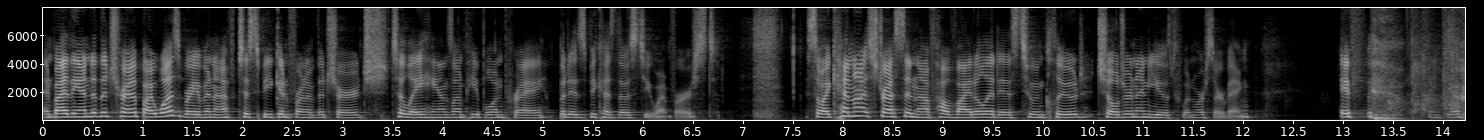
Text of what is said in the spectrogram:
And by the end of the trip, I was brave enough to speak in front of the church, to lay hands on people and pray, but it's because those two went first. So I cannot stress enough how vital it is to include children and youth when we're serving. If, thank you.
